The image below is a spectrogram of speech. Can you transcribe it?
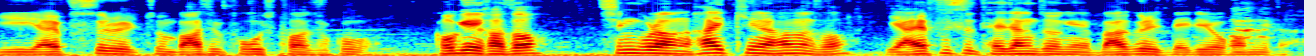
이 알프스를 좀 맛을 보고 싶어가지고 거기에 가서 친구랑 하이킹을 하면서 이 알프스 대장정의 막을 내리려고 합니다.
